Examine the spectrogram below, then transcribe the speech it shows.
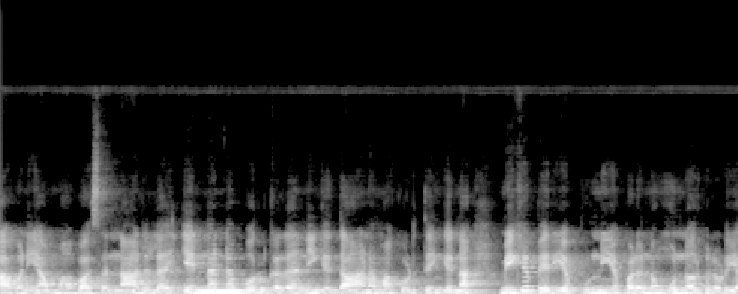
ஆவணி அமாவாசை நாளில் என்னென்ன பொருட்களை நீங்கள் தானமாக கொடுத்தீங்கன்னா மிகப்பெரிய புண்ணிய பலனும் முன்னோர்களுடைய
